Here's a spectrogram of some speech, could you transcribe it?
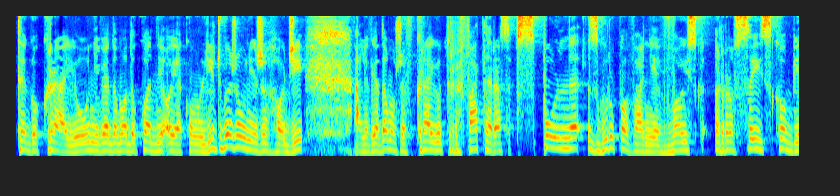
tego kraju. Nie wiadomo dokładnie o jaką liczbę żołnierzy chodzi, ale wiadomo, że w kraju trwa teraz wspólne zgrupowanie wojsk rosyjsko-białoruskich.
